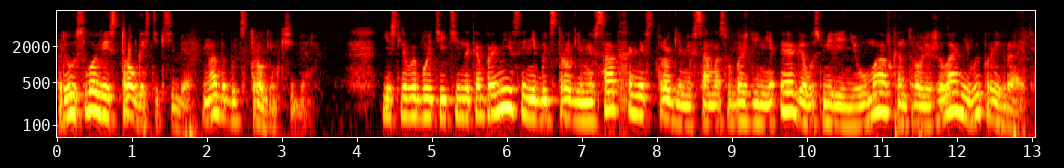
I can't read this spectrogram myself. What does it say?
При условии строгости к себе. Надо быть строгим к себе. Если вы будете идти на компромиссы, не быть строгими в садхане, строгими в самоосвобождении эго, в усмирении ума, в контроле желаний, вы проиграете.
